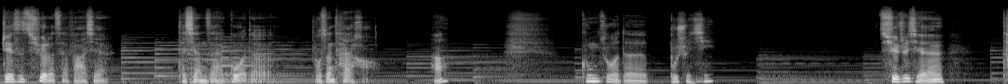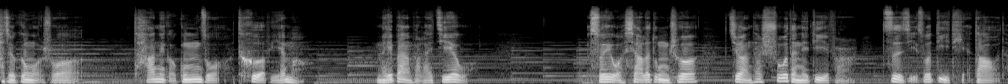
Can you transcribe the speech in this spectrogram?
这次去了才发现，他现在过得不算太好。啊？工作的不顺心？去之前，他就跟我说，他那个工作特别忙，没办法来接我。所以我下了动车。就按他说的那地方自己坐地铁到的。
